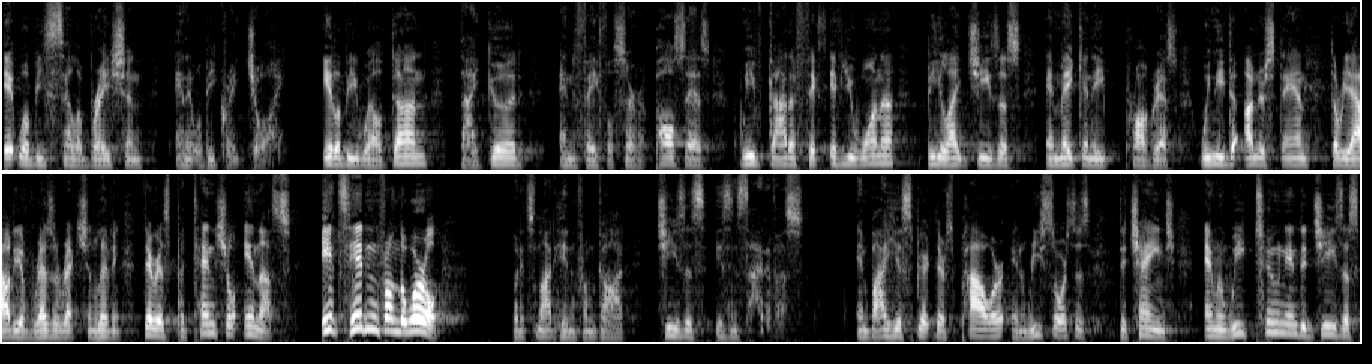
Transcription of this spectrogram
it will be celebration and it will be great joy. It'll be well done, thy good and faithful servant. Paul says, we've got to fix, if you want to be like Jesus and make any progress, we need to understand the reality of resurrection living. There is potential in us, it's hidden from the world, but it's not hidden from God. Jesus is inside of us. And by His Spirit, there's power and resources to change. And when we tune into Jesus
